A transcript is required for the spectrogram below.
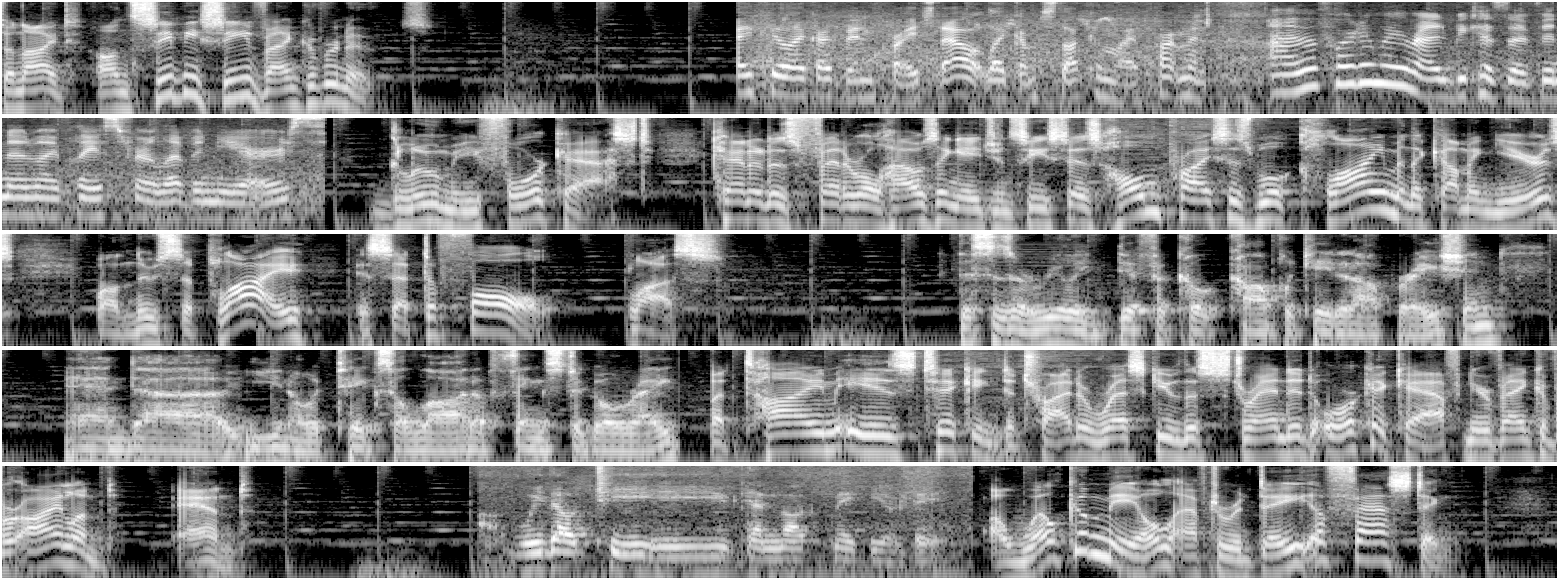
Tonight on CBC Vancouver News. I feel like I've been priced out, like I'm stuck in my apartment. I'm affording my rent because I've been in my place for 11 years. Gloomy forecast. Canada's federal housing agency says home prices will climb in the coming years, while new supply is set to fall. Plus, this is a really difficult, complicated operation. And, uh, you know, it takes a lot of things to go right. But time is ticking to try to rescue the stranded orca calf near Vancouver Island. And without tea, you cannot make your day. A welcome meal after a day of fasting.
